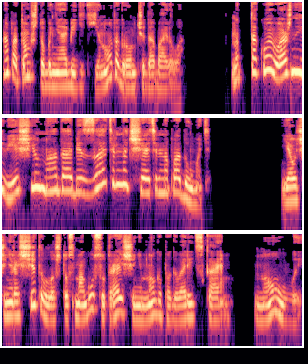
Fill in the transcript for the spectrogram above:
а потом, чтобы не обидеть енота, громче добавила. «Над такой важной вещью надо обязательно тщательно подумать». Я очень рассчитывала, что смогу с утра еще немного поговорить с Каем, но, увы.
